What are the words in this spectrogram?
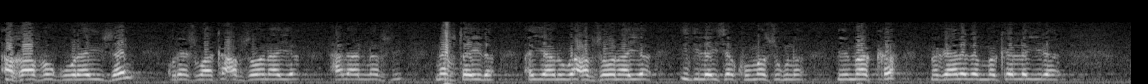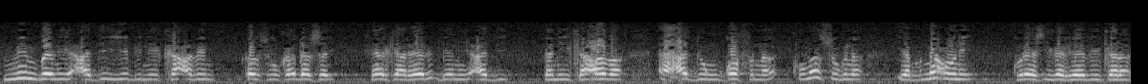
akhaafu qurayshan quraysh waa ka cabsoonaya calaa nafsi naftayda ayaan uga cabsoonaya id laysa kuma sugna. Bimaka magaalada maka la yidhaah min bani cadiyi bni kacbin qawsuu ka dhashay. Reerkaa reer bani cadi bani kacaba axadun qofna kuma sugna yamnacuni quraysh iga reebi kara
